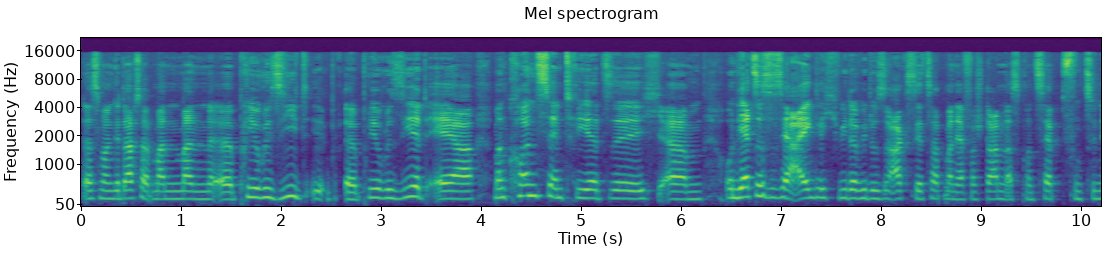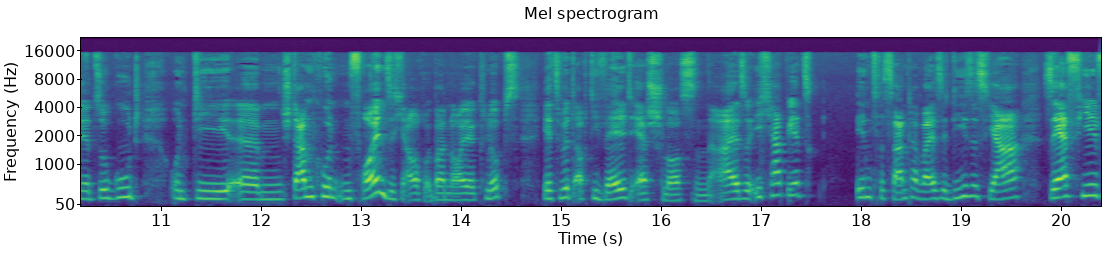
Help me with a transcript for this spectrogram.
dass man gedacht hat, man, man äh, priorisiert, äh, priorisiert eher, man konzentriert sich ähm, und jetzt ist es ja eigentlich wieder, wie du sagst, jetzt hat man ja verstanden, das Konzept funktioniert so gut und die ähm, Stammkunden freuen sich auch über neue Clubs. Jetzt wird auch die Welt erschlossen. Also ich habe jetzt interessanterweise dieses Jahr sehr viel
